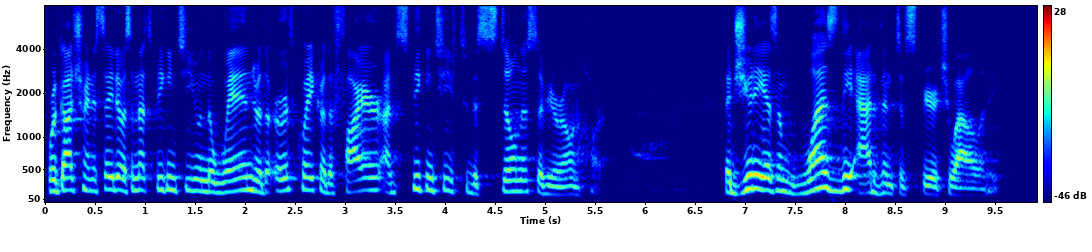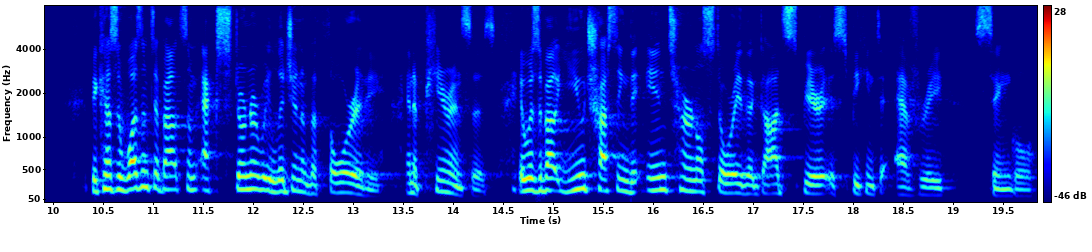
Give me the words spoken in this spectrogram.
where God's trying to say to us, I'm not speaking to you in the wind or the earthquake or the fire. I'm speaking to you to the stillness of your own heart. That Judaism was the advent of spirituality because it wasn't about some external religion of authority and appearances. It was about you trusting the internal story that God's Spirit is speaking to every single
